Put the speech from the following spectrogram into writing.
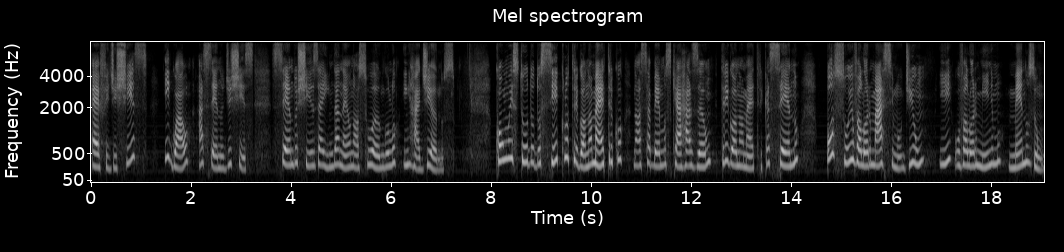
f de x igual a seno de x, sendo x ainda né, o nosso ângulo em radianos. Com o estudo do ciclo trigonométrico, nós sabemos que a razão trigonométrica seno possui o valor máximo de 1 e o valor mínimo menos 1.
